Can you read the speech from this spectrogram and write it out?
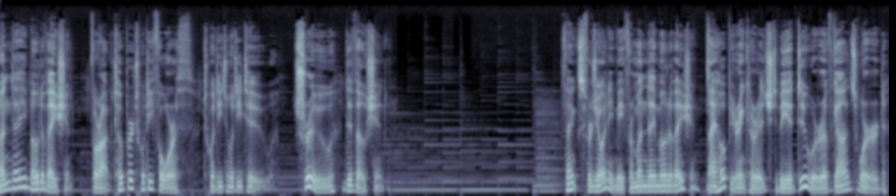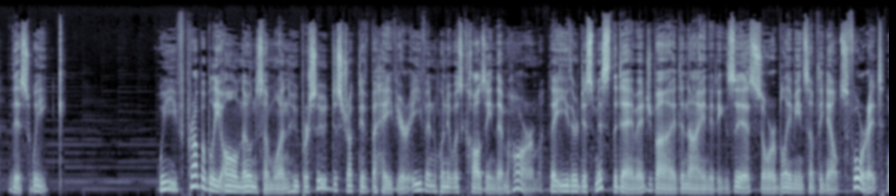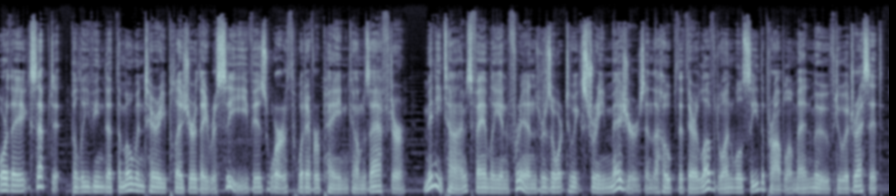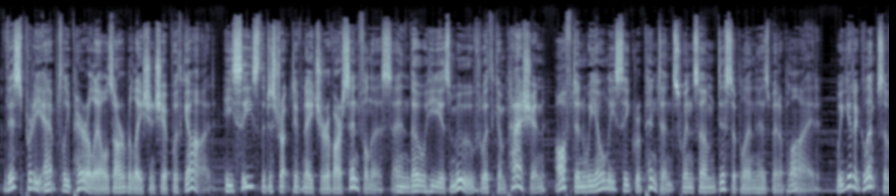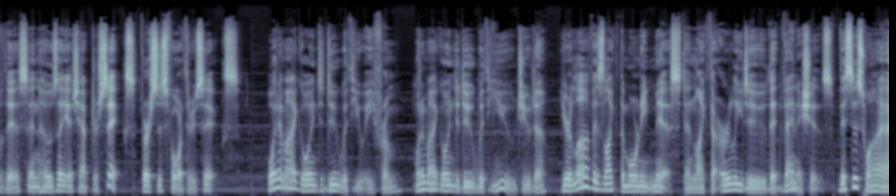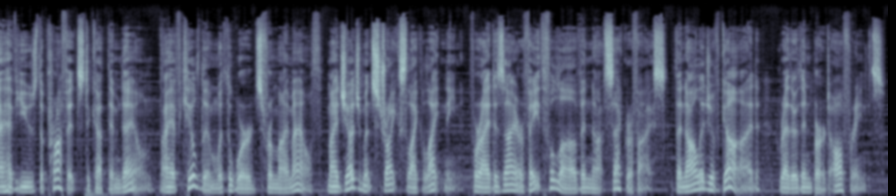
Monday Motivation for October 24th, 2022. True Devotion. Thanks for joining me for Monday Motivation. I hope you're encouraged to be a doer of God's Word this week. We've probably all known someone who pursued destructive behavior even when it was causing them harm. They either dismiss the damage by denying it exists or blaming something else for it, or they accept it, believing that the momentary pleasure they receive is worth whatever pain comes after. Many times, family and friends resort to extreme measures in the hope that their loved one will see the problem and move to address it. This pretty aptly parallels our relationship with God. He sees the destructive nature of our sinfulness, and though He is moved with compassion, often we only seek repentance when some discipline has been applied. We get a glimpse of this in Hosea chapter 6, verses 4 through 6. What am I going to do with you, Ephraim? What am I going to do with you, Judah? Your love is like the morning mist and like the early dew that vanishes. This is why I have used the prophets to cut them down. I have killed them with the words from my mouth. My judgment strikes like lightning, for I desire faithful love and not sacrifice, the knowledge of God rather than burnt offerings.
